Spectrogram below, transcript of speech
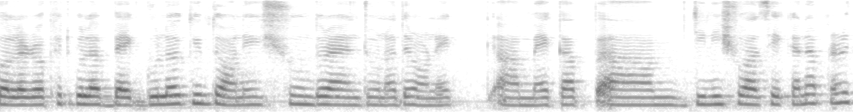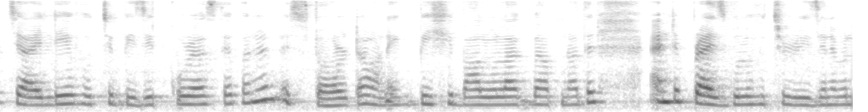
গলার রকেটগুলো ব্যাগগুলো কিন্তু অনেক সুন্দর অ্যান্ড ওনাদের অনেক মেকআপ জিনিসও আছে এখানে। আপনারা চাইলে হচ্ছে ভিজিট করে আসতে পারেন। স্টলটা অনেক বেশি ভালো লাগবে আপনাদের। অ্যান্ড প্রাইসগুলো হচ্ছে রিজনেবল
